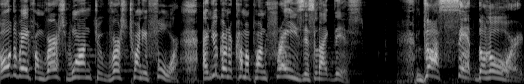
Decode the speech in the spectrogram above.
all the way from verse 1 to verse 24, and you're going to come upon phrases like this Thus said the Lord.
